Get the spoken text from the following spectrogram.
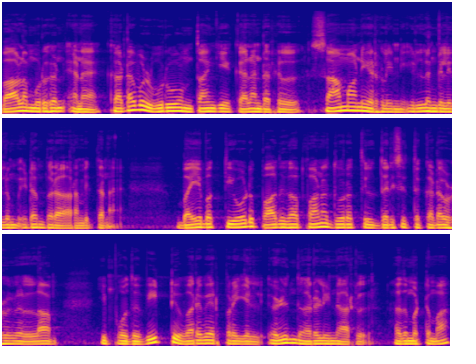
பாலமுருகன் என கடவுள் உருவம் தாங்கிய கேலண்டர்கள் சாமானியர்களின் இல்லங்களிலும் இடம்பெற ஆரம்பித்தன. பயபக்தியோடு பாதுகாப்பான தூரத்தில் தரிசித்த கடவுள்கள் எல்லாம் இப்போது வீட்டு வரவேற்பறையில் எழுந்து அருளினார்கள். அது மட்டுமா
